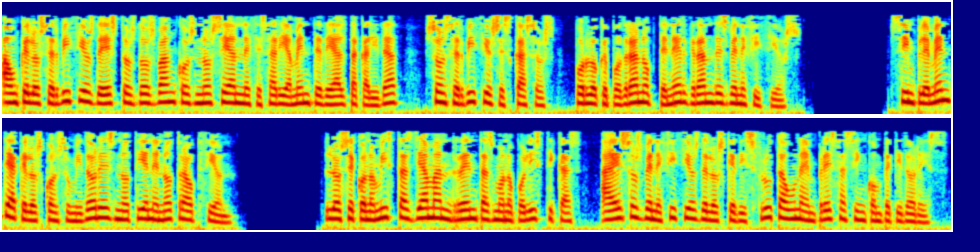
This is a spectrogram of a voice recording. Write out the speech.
Aunque los servicios de estos dos bancos no sean necesariamente de alta calidad, son servicios escasos, por lo que podrán obtener grandes beneficios. Simplemente a que los consumidores no tienen otra opción. Los economistas llaman rentas monopolísticas a esos beneficios de los que disfruta una empresa sin competidores.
